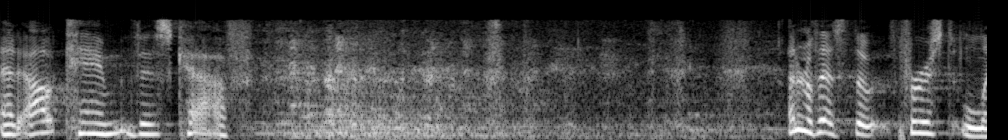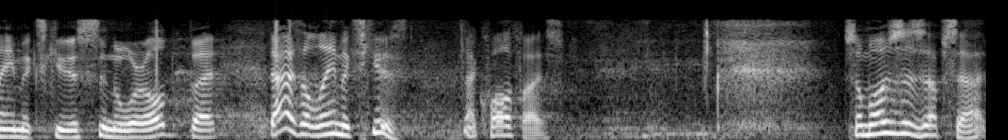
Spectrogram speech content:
and out came this calf. I don't know if that's the first lame excuse in the world, but that is a lame excuse. That qualifies. So Moses is upset,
